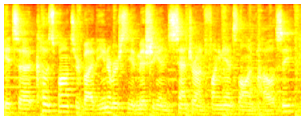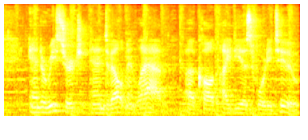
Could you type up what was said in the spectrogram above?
It's uh, co-sponsored by the University of Michigan Center on Finance, Law and Policy, and a research and development lab uh, called Ideas 42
